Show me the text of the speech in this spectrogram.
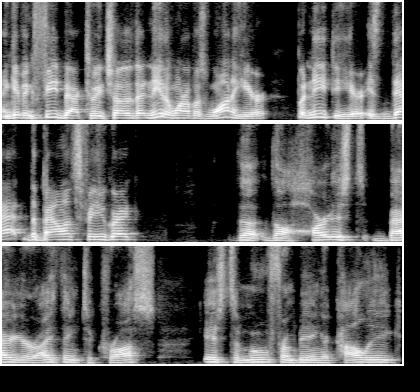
and giving feedback to each other that neither one of us want to hear, but need to hear. Is that the balance for you, Greg? The, the hardest barrier, I think, to cross is to move from being a colleague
